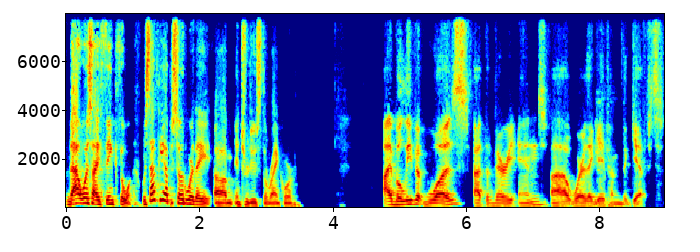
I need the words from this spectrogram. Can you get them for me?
That was, I think, the one. Was that the episode where they um, introduced the Rancor? I believe it was at the very end uh, where they gave him the gift.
